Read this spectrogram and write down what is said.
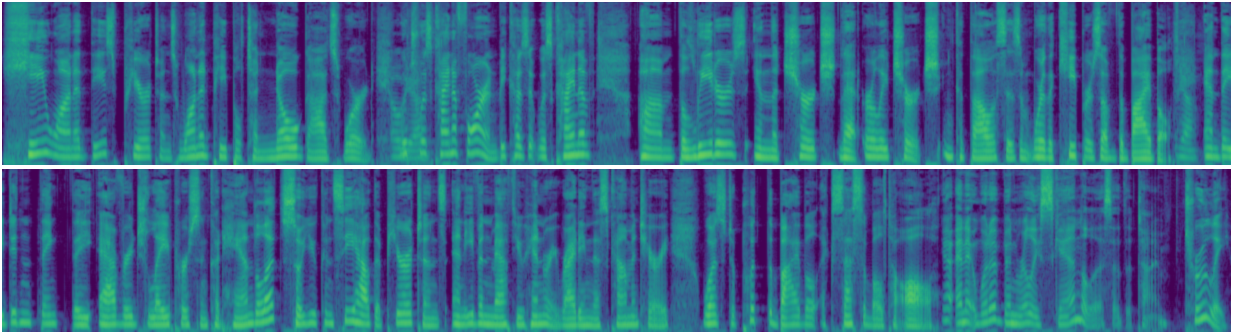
He wanted, these Puritans wanted people to know God's word, Oh, which yeah. was kind of foreign because it was kind of um, the leaders in the church, that early church in Catholicism, were the keepers of the Bible. Yeah. And they didn't think the average layperson could handle it. So you can see how the Puritans and even Matthew Henry writing this commentary was to put the Bible accessible to all. Yeah, and it would have been really scandalous at the time. Truly,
